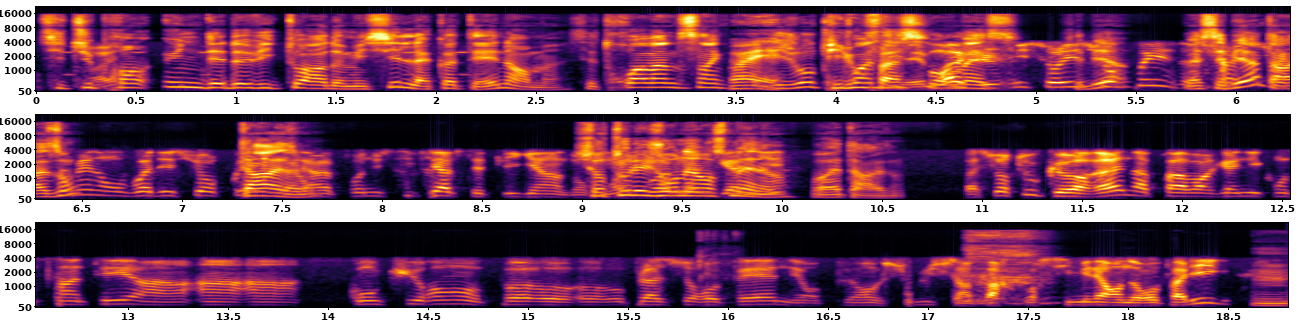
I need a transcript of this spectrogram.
si tu Ouais. prends une des deux victoires à domicile, la cote est énorme. C'est 3,25 pour Ouais, Dijon, pile ou 3,10 face. et pour Metz. C'est bien. Bah, c'est bien, t'as raison. semaine, on voit des surprises. T'as raison. Pronosticable cette Ligue 1. Donc Surtout moi, les journées en semaine. hein. Ouais, t'as raison. Bah, surtout que Rennes, après avoir gagné contre saint un, un, un concurrent au- au- aux places européennes, et en plus, un parcours similaire en Europa League, Mm.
